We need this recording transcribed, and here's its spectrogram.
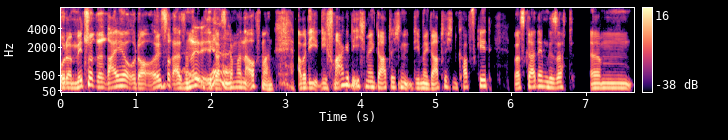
Oder mittlere Reihe oder äußere, also ne, ja. das kann man aufmachen. Aber die, die Frage, die ich mir gerade durch, die mir gerade durch den Kopf geht, du hast gerade eben gesagt, ähm,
